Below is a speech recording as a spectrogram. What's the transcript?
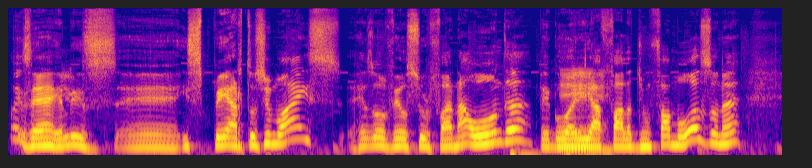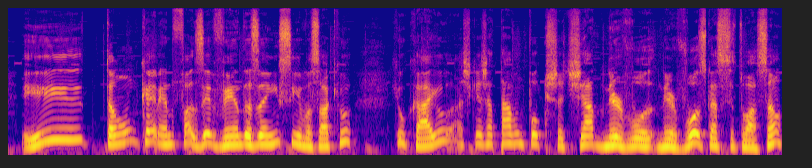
Pois é, eles é, espertos demais, resolveu surfar na onda, pegou é. aí a fala de um famoso, né? E estão querendo fazer vendas aí em cima. Só que o, que o Caio acho que já estava um pouco chateado, nervoso, nervoso com essa situação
